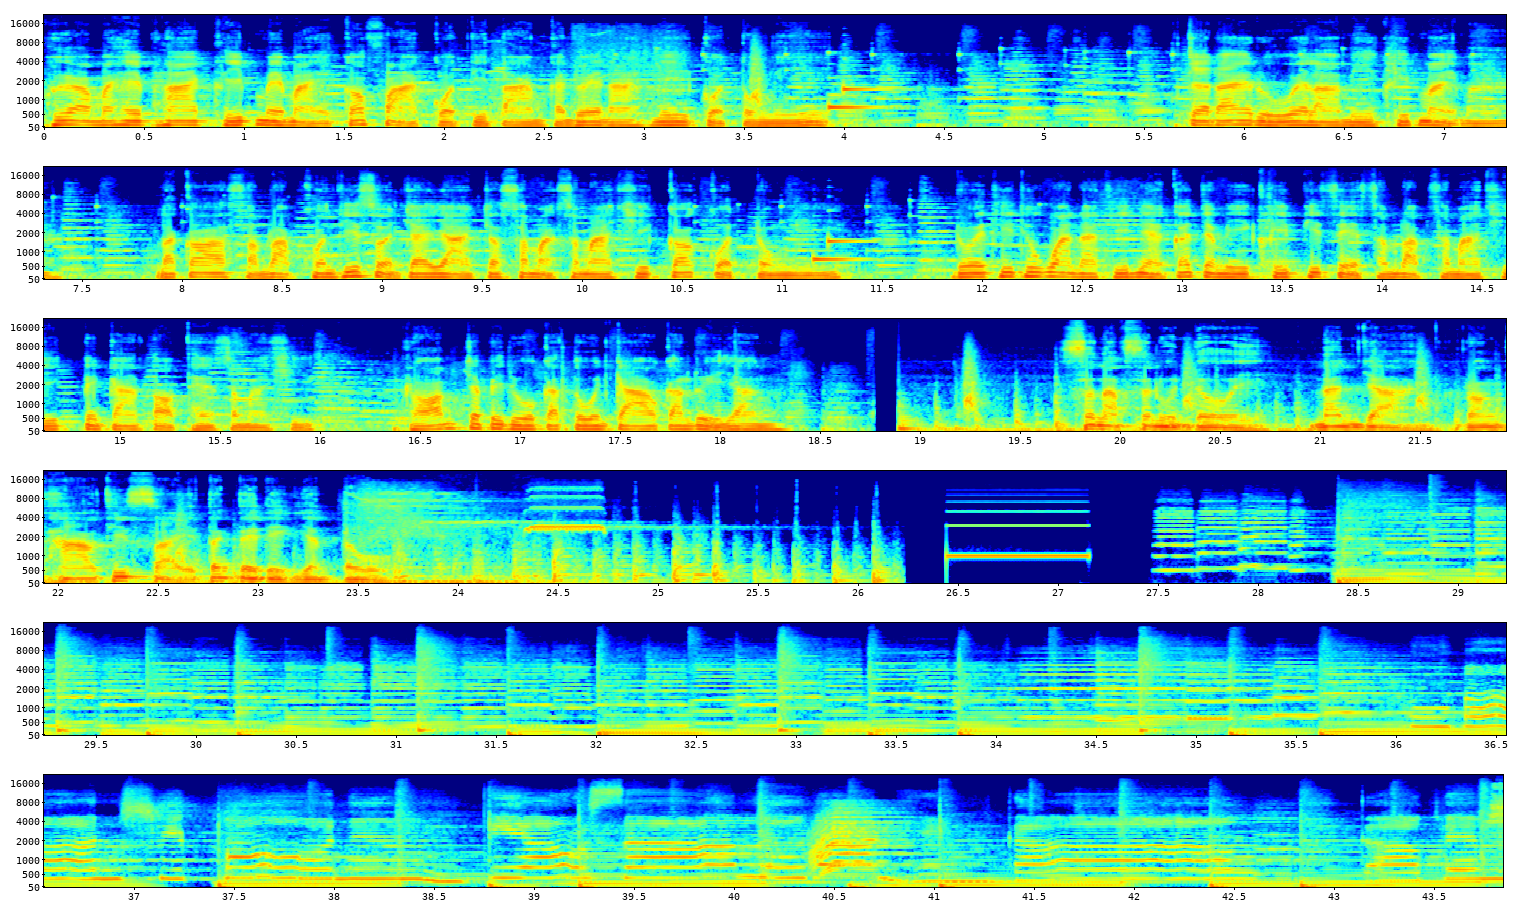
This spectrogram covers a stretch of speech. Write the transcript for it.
เพื่อไม่ให้พลาดคลิปใหม่ๆ ก็ฝากกดติดตามกันด้วยนะ นี่กดตรงนี้ จะได้รู้เวลามีคลิปใหม่มา แล้วก็สำหรับคนที่สนใจอยากจะสมัครสมาชิกก็กดตรงนี้ โดยที่ทุกวันอาทิตย์เนี่ยก็จะมีคลิปพิเศษสำหรับสมาชิกเป็นการตอบแทนสมาชิก พร้อมจะไปดูการ์ตูนกาวกันหรือยัง สนับสนุนโดยนันยางรองเท้าที่ใส่ตั้งแต่เด็กยันโต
